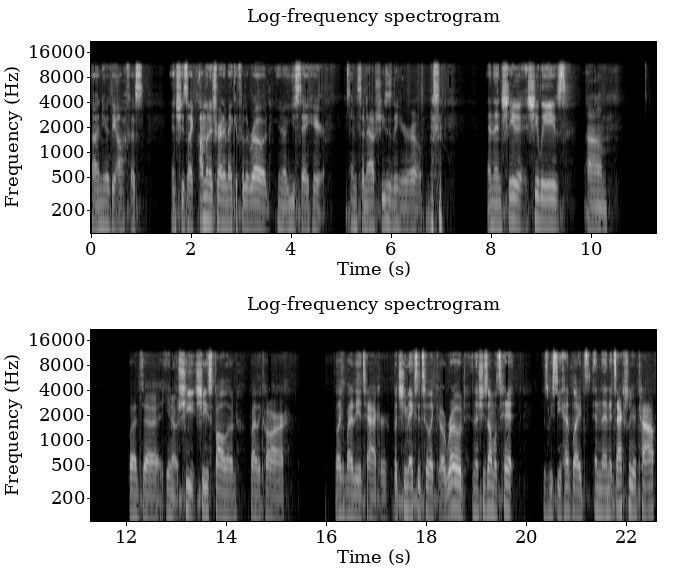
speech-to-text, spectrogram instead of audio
uh, near the office. And she's like i'm gonna try to make it for the road. You know you stay here. And so now she's the hero. And then she she leaves um, but uh, you know she she's followed by the car like by the attacker. But she makes it to like a road and then she's almost hit because we see headlights. And then it's actually a cop.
